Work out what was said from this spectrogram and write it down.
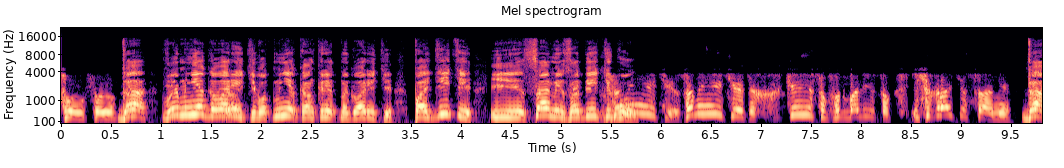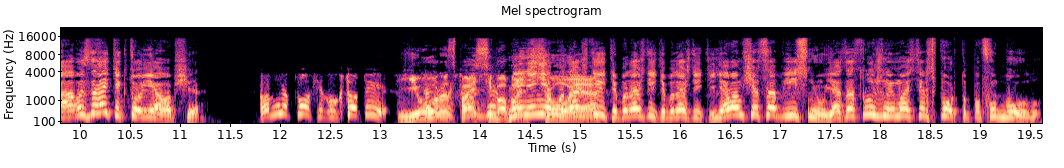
Свою. Да, вы мне говорите, вот мне конкретно говорите, пойдите и сами забейте гол. Замените, замените этих хоккеистов, футболистов и сыграйте сами. Да, а вы знаете, кто я вообще? А мне пофигу, кто ты. Юра, Ты спасибо Не-не-не, большое. подождите, подождите, подождите. Я вам сейчас объясню. Я заслуженный мастер спорта по футболу.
